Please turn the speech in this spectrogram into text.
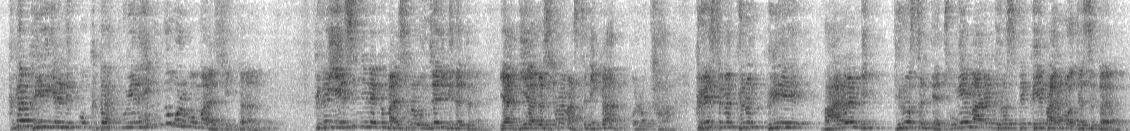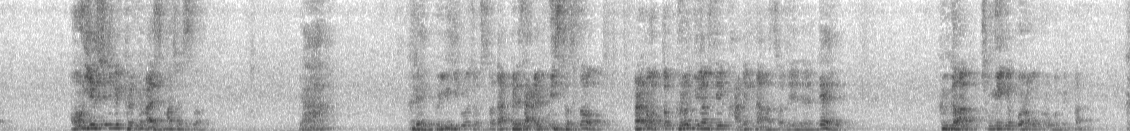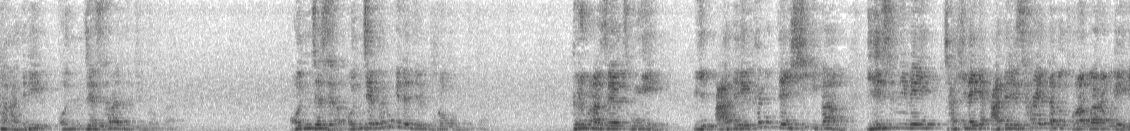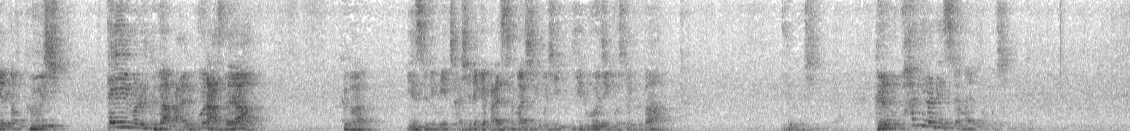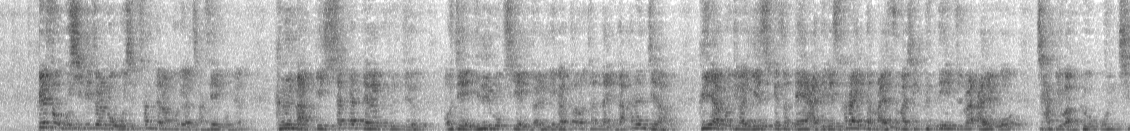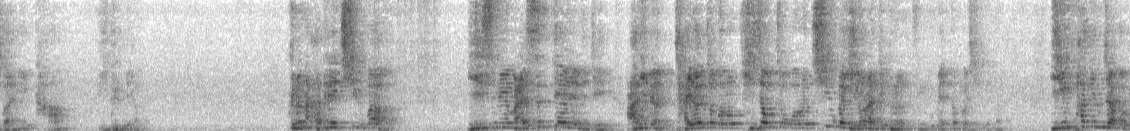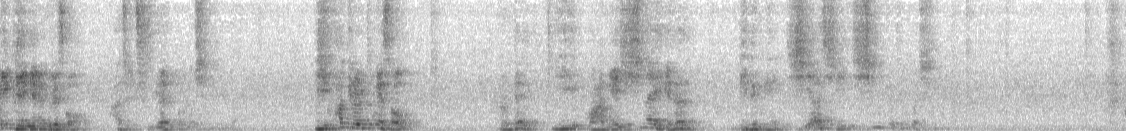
그가 그 얘기를 듣고 그가 보이는 행동을 보면 알 수 있다는 거예요. 그가 예수님의 그 말씀을 온전히 믿었다면, 야, 네 아들 살아났으니까 얼른 가. 그랬으면 그는 그의 말을 믿- 들었을 때, 종의 말을 들었을 때 그의 반응은 어땠을까요? 어, 예수님이 그렇게 말씀하셨어. 야, 그래, 그 일이 이루어졌어. 난 그래서 알고 있었어. 라는 어떤 그런 뉘앙스의 반응이 나왔어야 되는데, 그가 종에게 뭐라고 물어봅니까? 그 아들이 언제 살았는지 물어봐요. 언제 살, 언제 회복이 된지를 물어봅니다. 그러고 나서야 종이 이 아들이 회복된 시기가 예수님이 자신에게 아들이 살아있다고 돌아가라고 얘기했던 그 시, 때임을 그가 알고 나서야 그가 예수님이 자신에게 말씀하신 것이 이루어진 것을 그가 믿은 것입니다. 그런 확인을 했어야만 했던 것입니다. 그래서 52절과 53절 한번 우리가 자세히 보면 그 낫기 시작할 때를 부른즉 어제 7시에 열기가 떨어졌나이다 하는지라 그의 아버지가 예수께서 내 아들이 살아있다 말씀하신 그때인 줄을 알고 자기와 그 온 집안이 다 믿음이라 그런 아들의 치유가 예수님의 말씀 때문인지 아니면 자연적으로 기적적으로 치유가 일어난지 그는 궁금했던 것입니다. 이 확인 작업이 그에게는 그래서 아주 중요했던 것입니다. 이 확인을 통해서 그런데 이 왕의 신하에게는 믿음의 씨앗이 심겨진 것입니다.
